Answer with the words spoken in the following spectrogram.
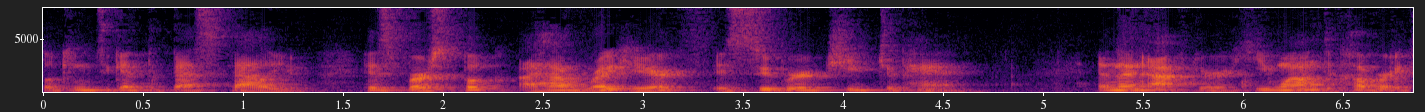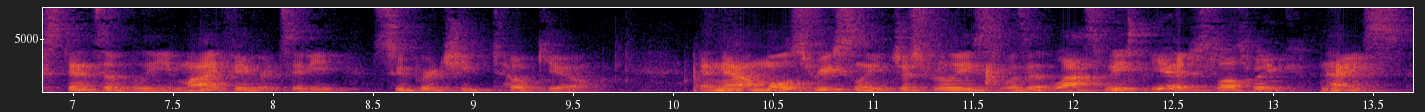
looking to get the best value. His first book I have right here is Super Cheap Japan. And then after, he went on to cover extensively my favorite city, Super Cheap Tokyo. And now, most recently, just released, was it last week? Yeah, just last week. Nice.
